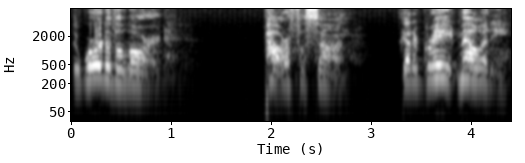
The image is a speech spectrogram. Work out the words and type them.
the Word of the Lord. Powerful song. It's got a great melody.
